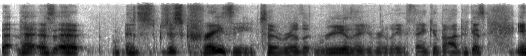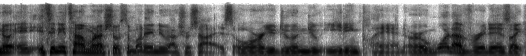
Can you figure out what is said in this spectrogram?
That, that is a, it's just crazy to really really really think about because you know it, it's anytime when i show somebody a new exercise or you do a new eating plan or whatever it is like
